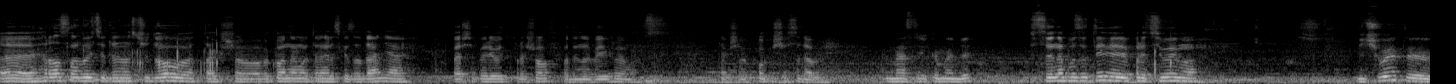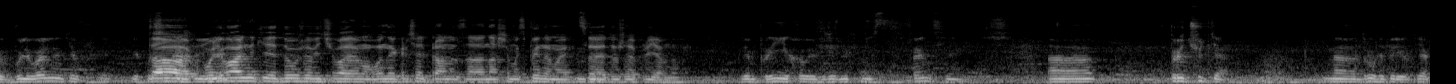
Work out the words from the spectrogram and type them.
Е, Гра складується для нас чудово, так що виконуємо тренерське завдання. Перший період пройшов, один виіграємо. Так що поки що все добре. Настрій в команді? Все на позитиві, працюємо. Відчуваєте вболівальників? якусь Так, енергію? болівальники дуже відчуваємо. Вони кричать прямо за нашими спинами. Це дуже приємно. Прям приїхали з різних міст Франції. А, перечуття на другий період як?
